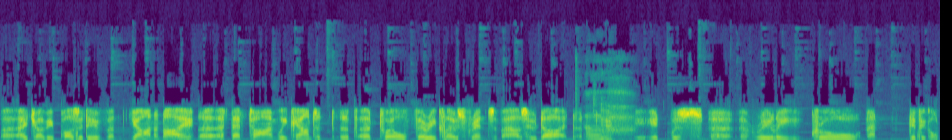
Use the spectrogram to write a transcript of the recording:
uh, HIV positive. And Jan and I, uh, at that time, we counted uh, uh, 12 very close friends of ours who died. And Oh, it it was uh, a really cruel and difficult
